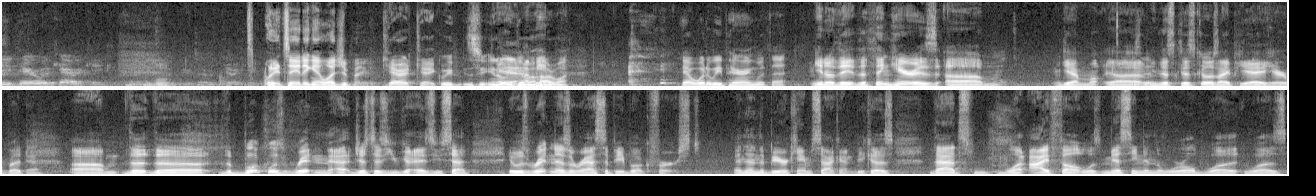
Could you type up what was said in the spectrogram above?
he pair with carrot cake? Wait, say it again. What'd you pick? carrot cake we you know we give I them a hard one Yeah, what are we pairing with that? You know the the thing here is, um, yeah. mo- Uh, I mean this this goes IPA here, but um, the the the book was written at, just as you as you said, it was written as a recipe book first, and then the beer came second because that's what I felt was missing in the world was was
